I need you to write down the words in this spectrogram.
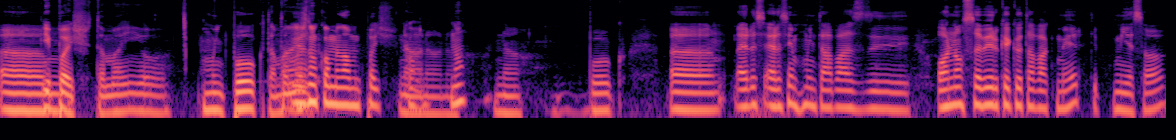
Ahm, E peixe também? Ou... muito pouco também. Eles não comem lá muito peixe? Não, não, não. Não? Não, pouco. Ah, era, era sempre muito à base de ou não saber o que é que eu estava a comer, tipo comia só,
